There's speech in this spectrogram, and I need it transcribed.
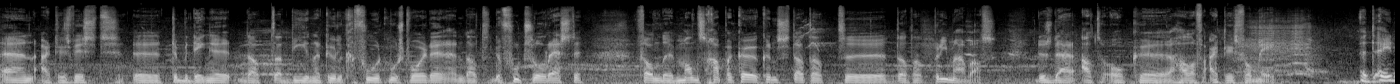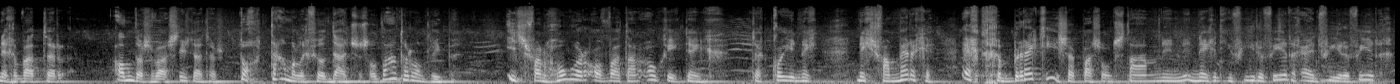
En Artis wist uh, te bedingen dat dat dier natuurlijk gevoerd moest worden... en dat de voedselresten van de manschappenkeukens dat dat, uh, dat, prima was. Dus daar at ook uh, half Artis van mee. Het enige wat er anders was, is dat er toch tamelijk veel Duitse soldaten rondliepen. Iets van honger of wat dan ook. Ik denk, daar kon je niks, niks van merken. Echt gebrek is er pas ontstaan in, in 1944, eind 44.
